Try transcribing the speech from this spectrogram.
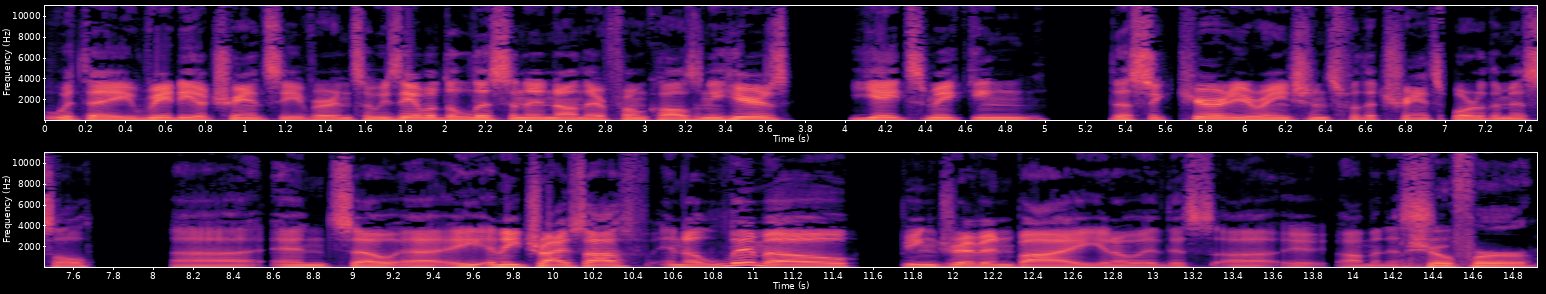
with a radio transceiver, and so he's able to listen in on their phone calls, and he hears Yates making the security arrangements for the transport of the missile. Uh, and so, uh, he, and he drives off in a limo being driven by you know this uh, ominous chauffeur.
